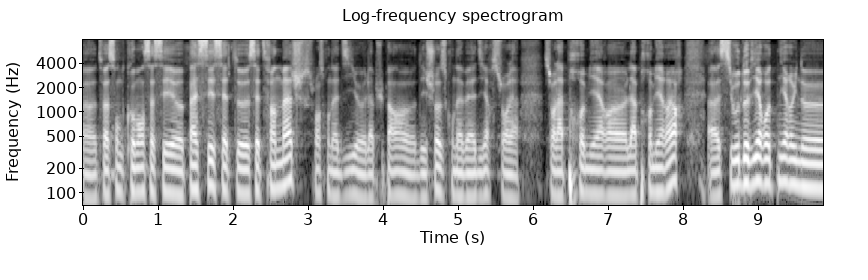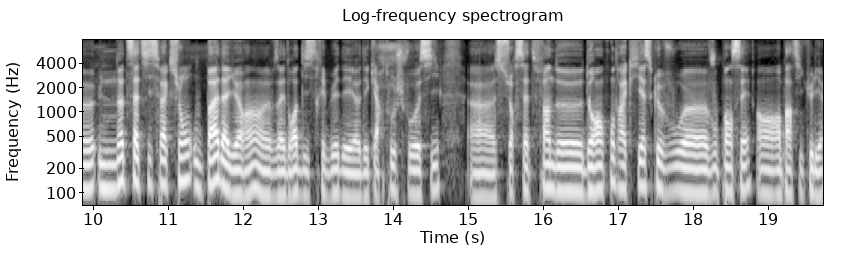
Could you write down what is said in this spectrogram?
euh, de façon de comment ça s'est euh, passé cette, euh, cette fin de match. Je pense qu'on a dit la plupart des choses qu'on avait à dire sur la, sur la, première, la première heure. si vous deviez retenir une, une note satisfaction ou pas d'ailleurs, hein, vous avez le droit de distribuer des, cartouches vous aussi sur cette fin de, de rencontre. À qui est-ce que vous, vous pensez en, en particulier?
